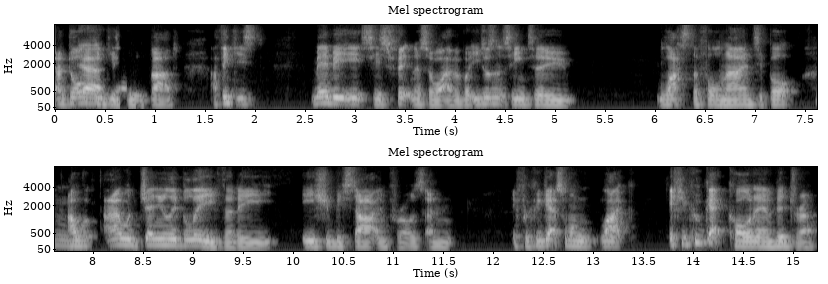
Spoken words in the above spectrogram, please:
I don't Yeah. think he's been bad. I think he's maybe it's his fitness or whatever, but he doesn't seem to last the full ninety. But Hmm. I would I would genuinely believe that he he should be starting for us. And if we could get someone like if you could get Cornet and Vydra,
